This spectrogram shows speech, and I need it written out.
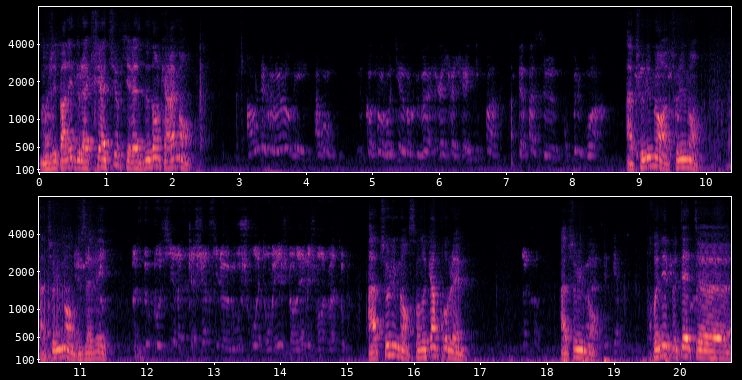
On. Moi j'ai parlé de la créature qui reste dedans carrément. Ah oui, d'accord, non, non, mais avant, quand on le retire, donc le vin reste très cher. Il n'est pas, il pas ce, on peut le voir. Absolument, absolument. Absolument, vous avez. La soupe aussi cachère si le moucheron est tombé, je l'enlève et je mange ma soupe. Absolument, sans aucun problème. D'accord. Absolument. Prenez peut-être. euh,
